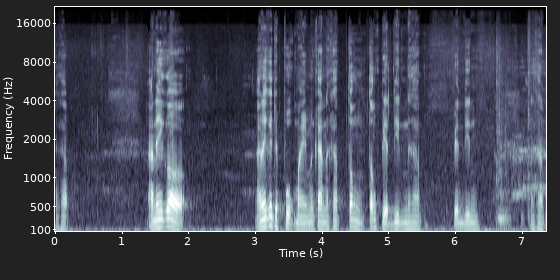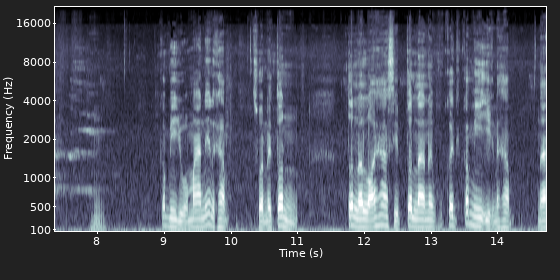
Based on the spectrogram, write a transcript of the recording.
นะครับ อันนี้ก็ อันนี้ก็จะปลูกใหม่เหมือนกันนะครับ ต้องต้องเปลี่ยนดินนะครับ เปลี่ยนดินนะครับก็มีอยู่ประมาณนี้นะครับ ส่วนในต้นต้นละร้อยห้าสิบต้นละนึงก็ก็มีอีกนะครับนะ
